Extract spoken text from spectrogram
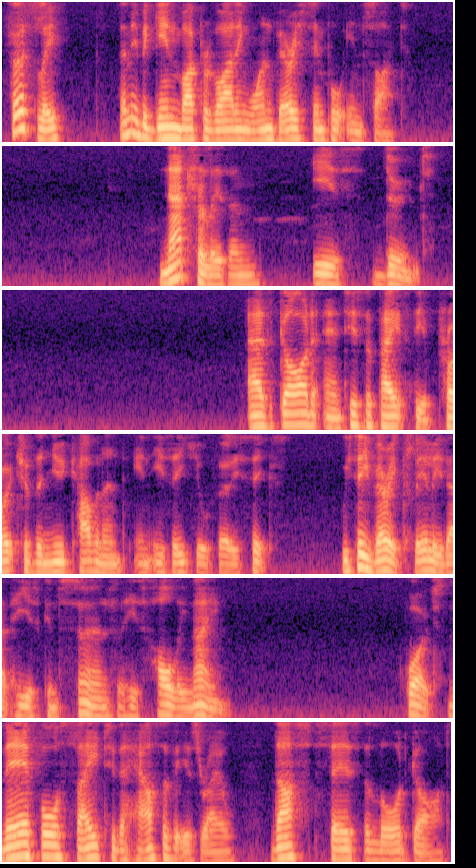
Firstly, let me begin by providing one very simple insight. Naturalism is doomed. As God anticipates the approach of the new covenant in Ezekiel 36, we see very clearly that he is concerned for his holy name. Quote, Therefore say to the house of Israel, Thus says the Lord God,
